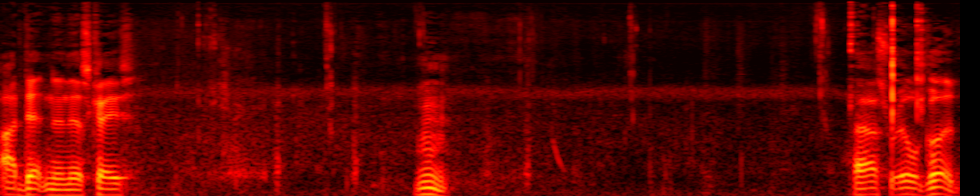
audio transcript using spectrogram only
I didn't in this case. Mmm. That's real good.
